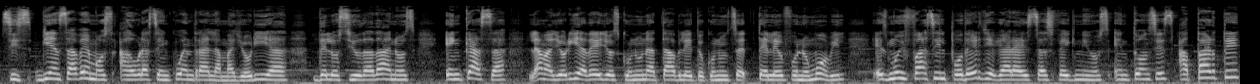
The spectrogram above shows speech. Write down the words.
Si bien sabemos, ahora se encuentra la mayoría de los ciudadanos en casa, la mayoría de ellos con una tablet o con un teléfono móvil, es muy fácil poder llegar a estas fake news. Entonces, aparte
